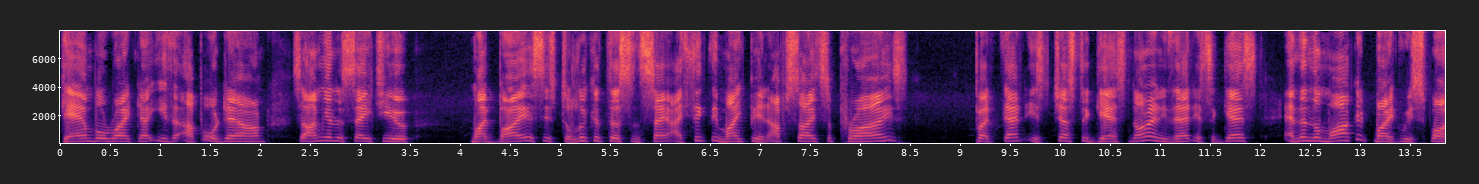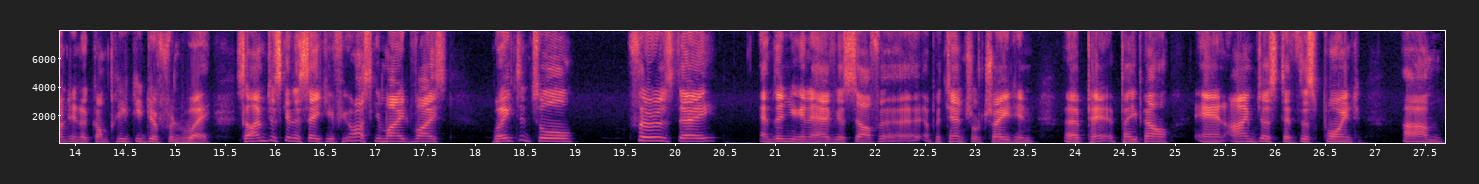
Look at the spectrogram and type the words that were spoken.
gamble right now, either up or down. So I'm going to say to you, my bias is to look at this and say, I think there might be an upside surprise, but that is just a guess. Not only that, it's a guess. And then the market might respond in a completely different way. So I'm just going to say to you, if you're asking my advice, wait until Thursday, and then you're going to have yourself a, a potential trade in uh, pay, PayPal. And I'm just at this point, um,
